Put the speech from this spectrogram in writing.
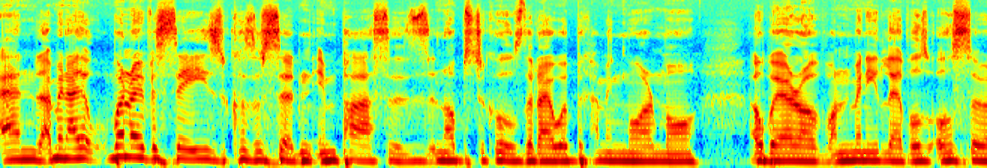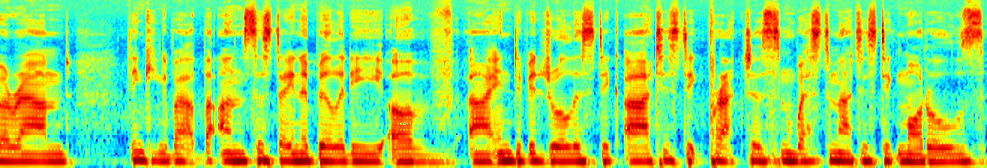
and I mean, I went overseas because of certain impasses and obstacles that I were becoming more and more aware of on many levels, also around thinking about the unsustainability of uh, individualistic artistic practice and Western artistic models,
